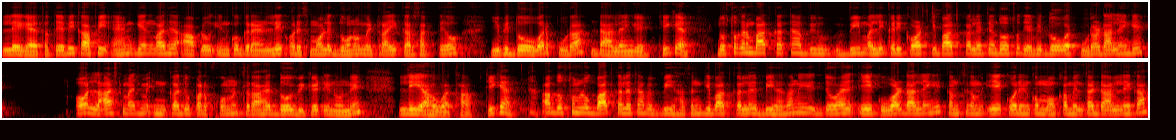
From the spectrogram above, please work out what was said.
ले गया था। तो ये भी काफ़ी अहम गेंदबाज है। आप लोग इनको ग्रैंड लीग और स्मॉल लीग दोनों में ट्राई कर सकते हो। ये भी दो ओवर पूरा डालेंगे ठीक है? दोस्तों अगर हम बात करते हैं वी, मलिक रिकॉर्ड्स की बात कर लेते हैं। दोस्तों ये भी दो ओवर पूरा डालेंगे। और लास्ट मैच में इनका जो परफॉर्मेंस रहा है, दो विकेट इन्होंने लिया हुआ था, ठीक है? अब दोस्तों हम लोग बात कर लेते हैं बी हसन की बात कर ले। बी हसन जो है एक ओवर डालेंगे, कम से कम एक ओवर इनको मौका मिलता है डालने का।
